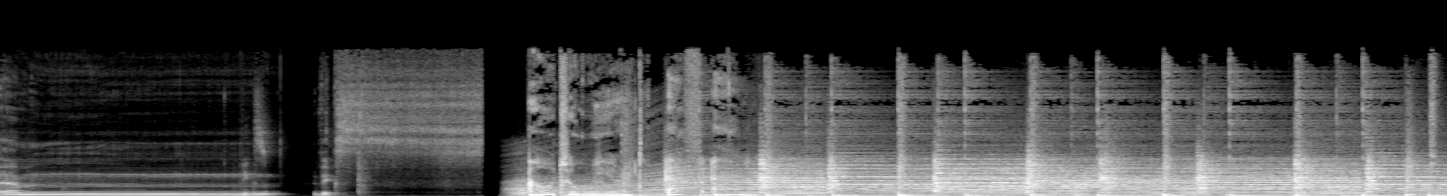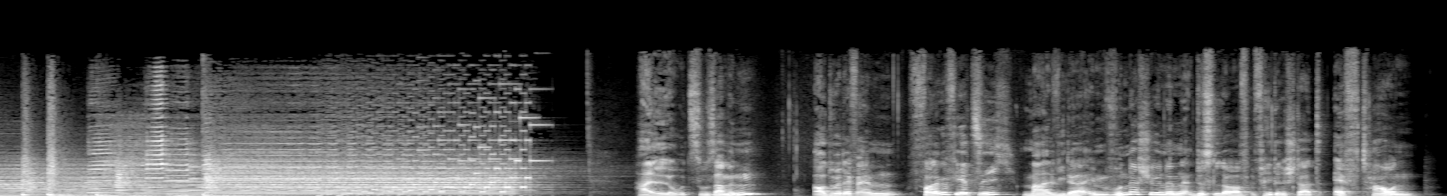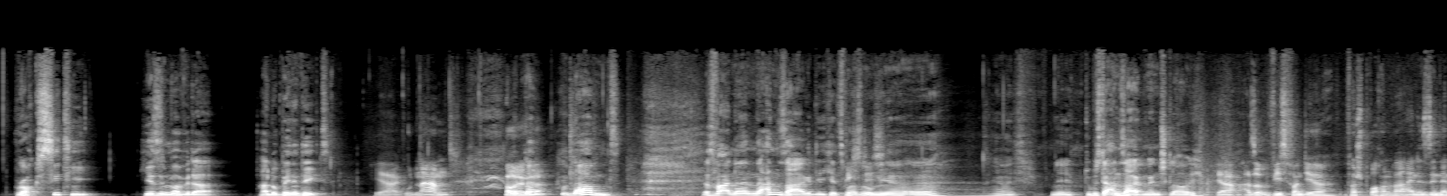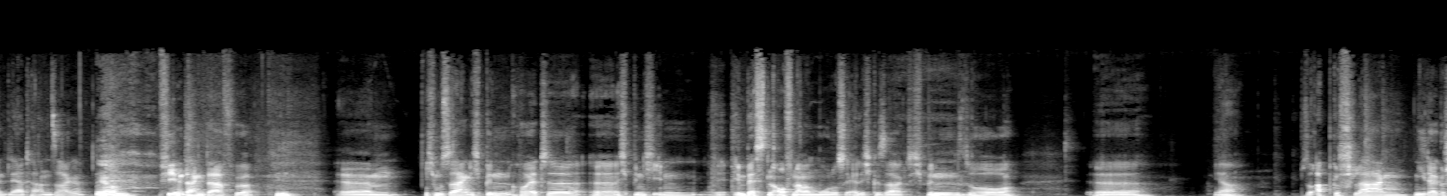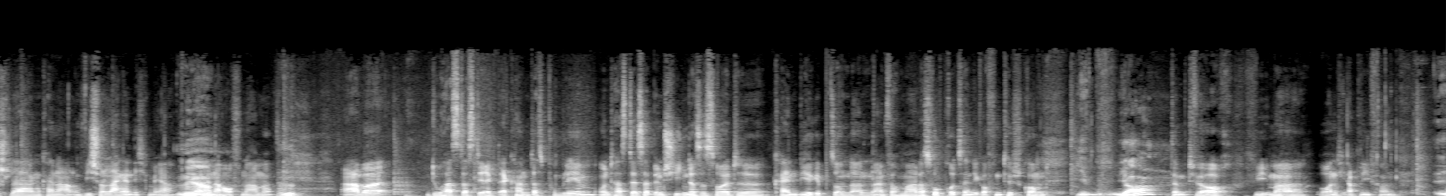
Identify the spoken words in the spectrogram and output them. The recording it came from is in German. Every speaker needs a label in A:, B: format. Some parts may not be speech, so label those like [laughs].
A: Ähm.
B: Wix.
A: Wix.
C: Auto Weird FM.
A: Hallo zusammen. Outward FM, Folge 40, mal wieder im wunderschönen Düsseldorf, Friedrichstadt, F-Town, Rock City. Hier sind wir wieder. Hallo Benedikt.
B: Ja, guten Abend, [laughs]
A: Guten. Ab- guten Abend. Das war eine, eine Ansage, die ich jetzt mal so
B: Richtig.
A: mir. Äh, ja, ich, nee, du bist der Ansagenmensch, glaube ich.
B: Ja, also wie es von dir versprochen war, eine sinnentleerte Ansage.
A: Ja. [laughs]
B: Vielen Dank dafür.
A: Hm?
B: Ähm, ich muss sagen, ich bin heute, äh, ich bin nicht in, im besten Aufnahmemodus, ehrlich gesagt. Ich bin so, äh, ja, so abgeschlagen, niedergeschlagen, keine Ahnung, wie schon lange nicht mehr bei
A: Ja.
B: einer Aufnahme. Aber du hast das direkt erkannt, das Problem, und hast deshalb entschieden, dass es heute kein Bier gibt, sondern einfach mal das hochprozentig auf den Tisch kommt,
A: Ja,
B: damit wir auch wie immer ordentlich abliefern.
